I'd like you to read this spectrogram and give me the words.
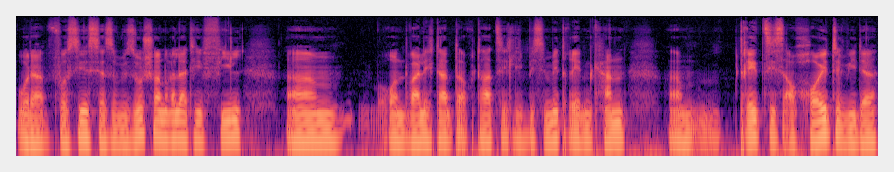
oder forciere es ja sowieso schon relativ viel. Ähm, und weil ich da doch tatsächlich ein bisschen mitreden kann, ähm, dreht sich es auch heute wieder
